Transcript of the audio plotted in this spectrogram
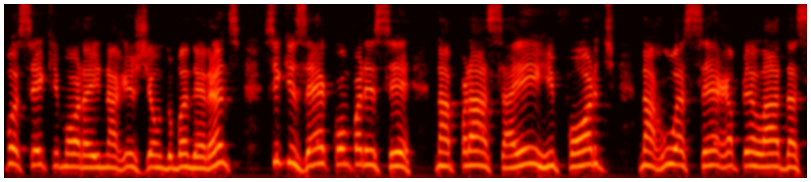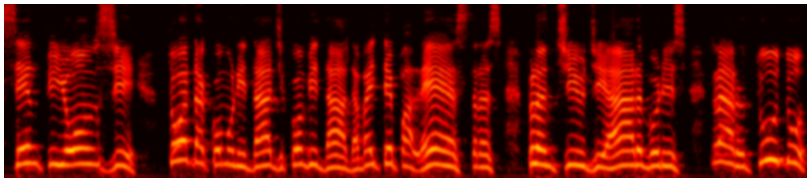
Você que mora aí na região do Bandeirantes, se quiser comparecer na Praça Henry Ford, na Rua Serra Pelada 111 toda a comunidade convidada. Vai ter palestras, plantio de árvores, claro, tudo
